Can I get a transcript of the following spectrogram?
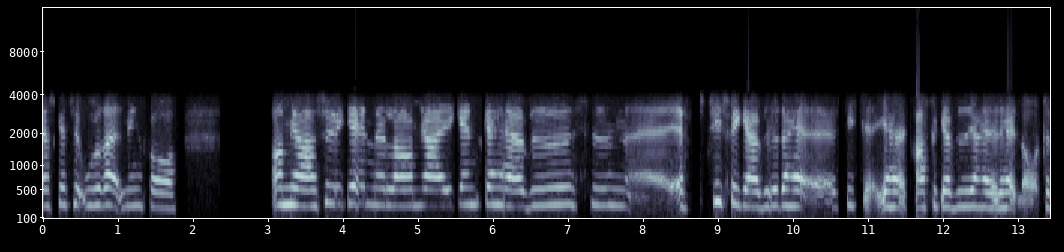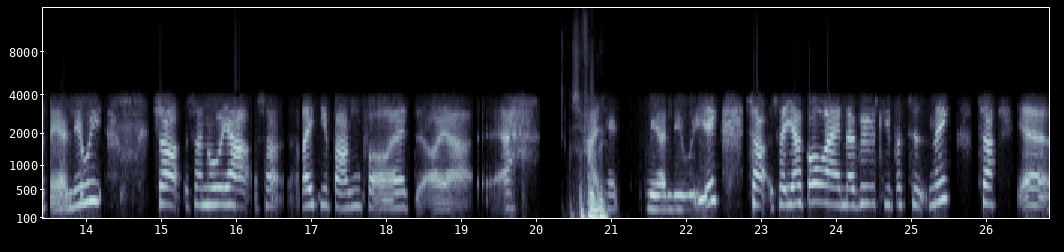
jeg skal til udredning for, om jeg er syg igen, eller om jeg igen skal have at vide siden... Øh, sidst fik jeg at vide, der havde, øh, sidst jeg, havde kræft, fik jeg at vide, at jeg havde et halvt år tilbage at leve i. Så, så nu er jeg så rigtig bange for, at og jeg øh, har et Selvfølgelig. halvt mere at leve i, ikke? Så, så jeg går og er nervøs lige for tiden, ikke? Så, ja,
